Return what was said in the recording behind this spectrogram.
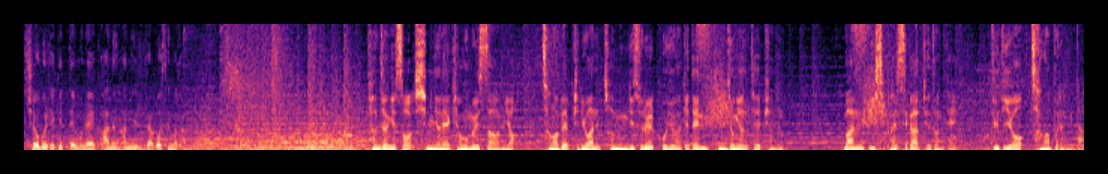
취업을 했기 때문에 가능한 일이라고 생각합니다. 현장에서 10년의 경험을 쌓으며 창업에 필요한 전문 기술을 보유하게 된 김종현 대표는 만 28세가 되던 해 드디어 창업을 합니다.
